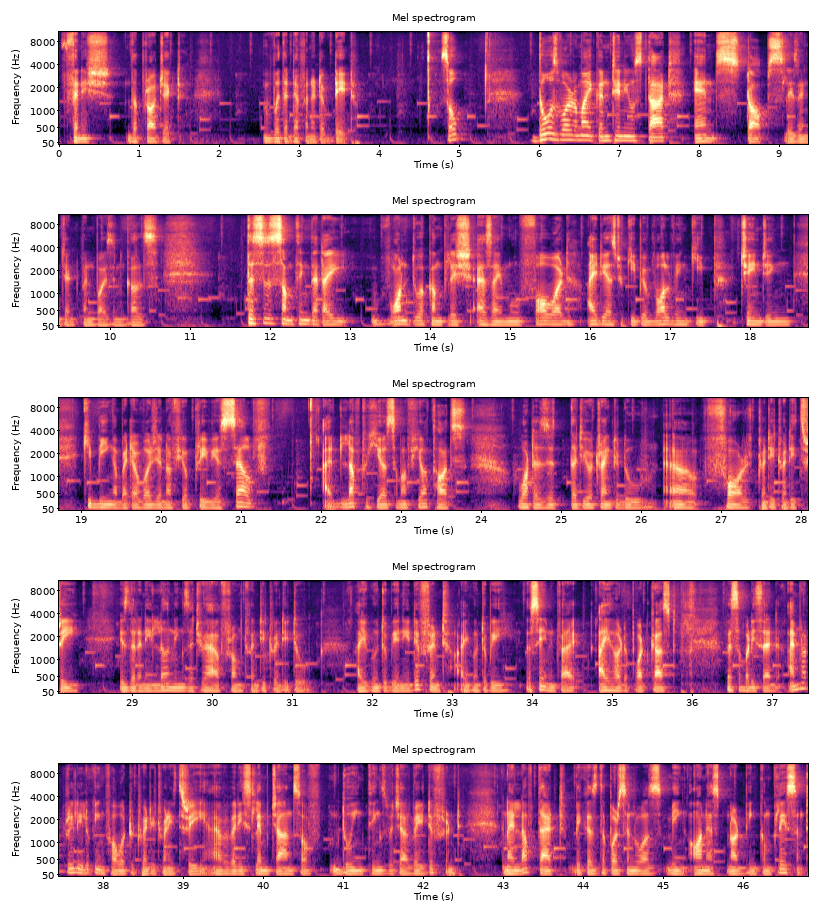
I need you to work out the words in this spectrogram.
finish the project with a definitive date so those were my continue start and stops ladies and gentlemen boys and girls this is something that i want to accomplish as I move forward. Ideas to keep evolving, keep changing, keep being a better version of your previous self. I'd love to hear some of your thoughts. What is it that you're trying to do uh, for 2023? Is there any learnings that you have from 2022? Are you going to be any different? Are you going to be the same? In fact, I heard a podcast where somebody said, I'm not really looking forward to 2023. I have a very slim chance of doing things which are very different. And I loved that because the person was being honest, not being complacent.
